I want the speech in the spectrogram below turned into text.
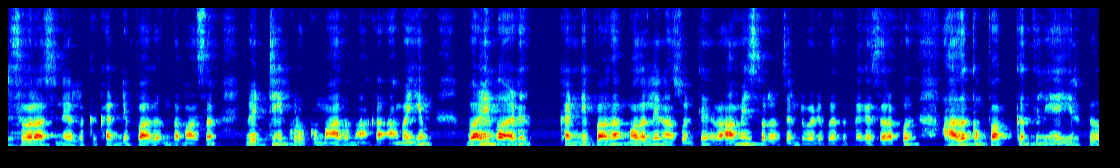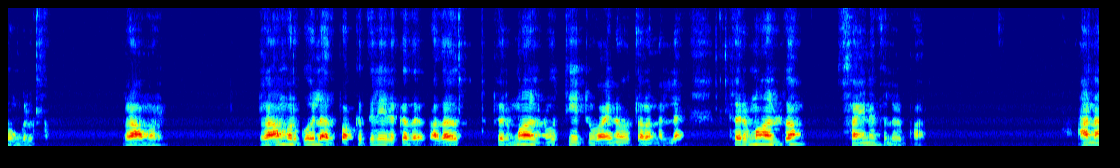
ரிசவராசினியர்களுக்கு கண்டிப்பாக இந்த மாசம் வெற்றி கொடுக்கும் மாதமாக அமையும். வழிபாடு கண்டிப்பாக முதல்ல நான் சொல்லிட்டு ராமேஸ்வரம் சென்று வழிபடுறது மிக சிறப்பு. அதுக்கும் பக்கத்திலேயே இருக்குது உங்களுக்கு ராமர். ராமர் கோயில் அது பக்கத்திலே இருக்குது. அதாவது பெருமாள் நூத்தி எட்டு வைணவ தலங்கள்ல பெருமாள் தான் சைனத்துல இருப்பார். ஆனா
